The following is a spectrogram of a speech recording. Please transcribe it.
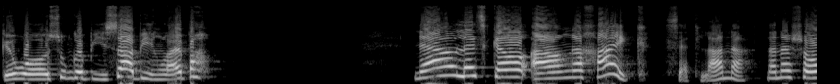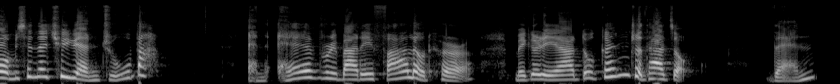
给我送个比萨饼来吧。” Now let's go on a hike, said Lana. 娜娜说：“我们现在去远足吧。” And everybody followed her. 每个人呀都跟着她走。 then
